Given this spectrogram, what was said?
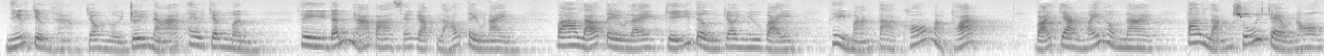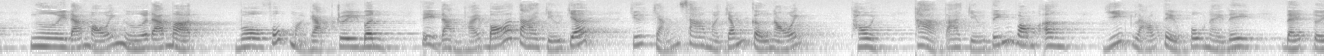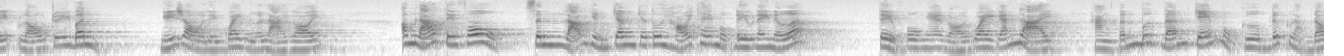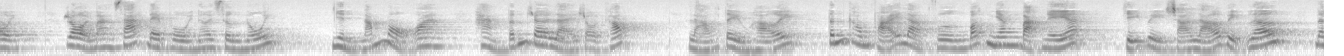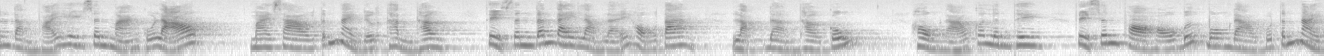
Nếu chừng hào cho người truy nã theo chân mình, Thì đến ngã ba sẽ gặp lão tiều này. Và lão tiều lại chỉ đường cho như vậy, Thì mạng ta khó mà thoát. Vải chăng mấy hôm nay, ta lặn suối trèo non, Người đã mỏi ngựa đã mệt, Vô phúc mà gặp truy binh, Thì đành phải bó tay chịu chết, Chứ chẳng sao mà chống cự nổi. Thôi thà ta chịu tiếng vong ân, Giết lão tiều phu này đi, Để tuyệt lộ truy binh. Nghĩ rồi liền quay ngựa lại gọi, Ông lão tiều phu, Xin lão dừng chân cho tôi hỏi thêm một điều này nữa. Tiều phu nghe gọi quay gánh lại, Hằng tính bước đến chém một cương đứt làm đôi, Rồi mang xác đem vùi nơi sườn núi. Nhìn nắm mồ oan Hàng tính rơi lệ rồi khóc. Lão tiều hỡi, Tính không phải là phường bất nhân bạc nghĩa chỉ vì sợ lỡ việc lớn, Nên đành phải hy sinh mạng của lão. Mai sau tính này được thành thân, Thì xin đến đây làm lễ hộ tang, Lập đền thờ cúng. Hồn lão có linh thiêng, Thì xin phò hộ bước bôn đào của tính này.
